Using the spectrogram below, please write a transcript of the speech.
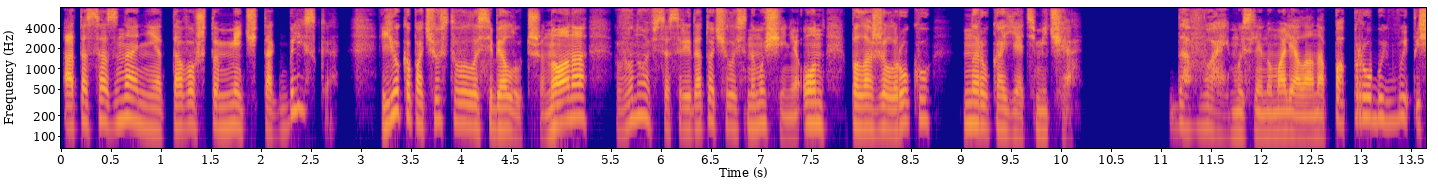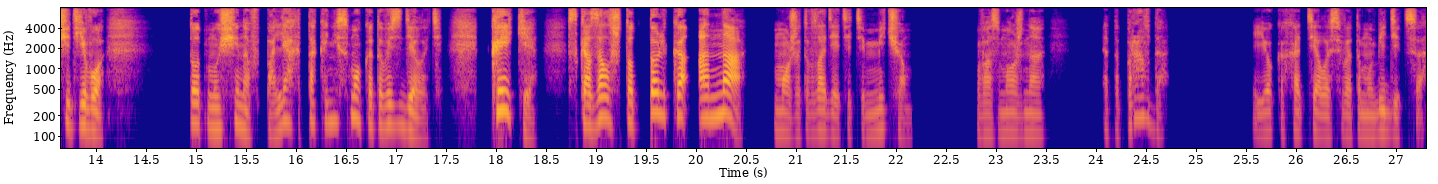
от осознания того, что меч так близко, Йока почувствовала себя лучше, но она вновь сосредоточилась на мужчине. Он положил руку на рукоять меча. «Давай», — мысленно умоляла она, — «попробуй вытащить его». Тот мужчина в полях так и не смог этого сделать. Кейки сказал, что только она может владеть этим мечом. Возможно, это правда? Йока хотелось в этом убедиться.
